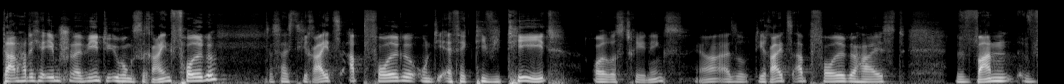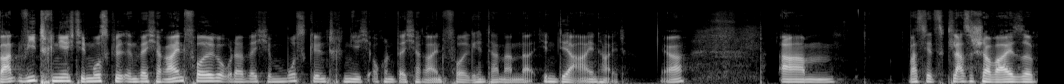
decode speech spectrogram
Dann hatte ich ja eben schon erwähnt, die Übungsreihenfolge. Das heißt, die Reizabfolge und die Effektivität eures Trainings. Ja, also die Reizabfolge heißt, wann, wann, wie trainiere ich den Muskel in welcher Reihenfolge oder welche Muskeln trainiere ich auch in welcher Reihenfolge hintereinander in der Einheit. Ja, ähm, was jetzt klassischerweise,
